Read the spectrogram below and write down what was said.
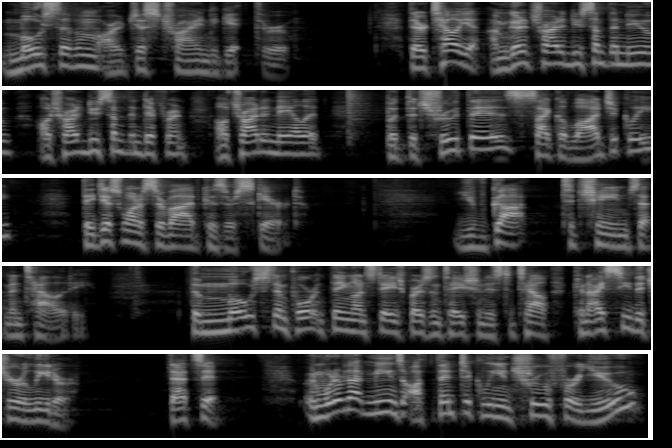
most of them are just trying to get through. They'll tell you, I'm going to try to do something new. I'll try to do something different. I'll try to nail it. But the truth is, psychologically, they just want to survive because they're scared. You've got to change that mentality. The most important thing on stage presentation is to tell, can I see that you're a leader? That's it. And whatever that means authentically and true for you,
